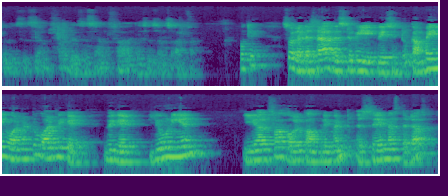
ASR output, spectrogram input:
So this is alpha, this is alpha, this is also alpha. Okay. So let us have this to be equation 2. Combining 1 and 2, what we get? We get union E alpha whole complement is same as that of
